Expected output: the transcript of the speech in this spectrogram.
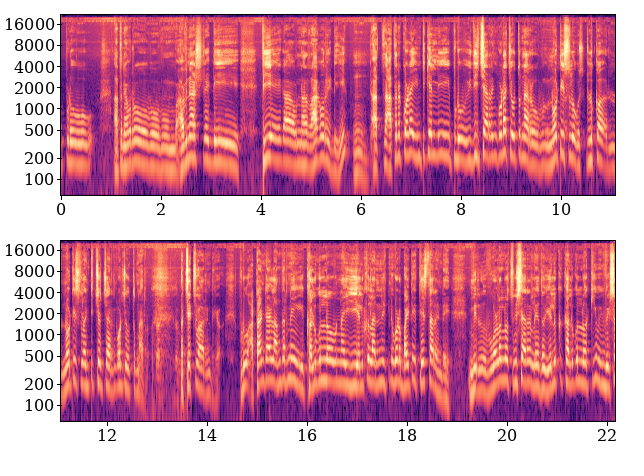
ఇప్పుడు అతను ఎవరు అవినాష్ రెడ్డి పిఏగా ఉన్న రాఘవరెడ్డి. అత అతనికి కూడా ఇంటికి వెళ్ళి ఇప్పుడు ఇచ్చారని కూడా చెబుతున్నారు. నోటీసులు లుక్ నోటీసులు అంటించి వచ్చారని కూడా చెబుతున్నారు చర్చి వారింటికి ఇప్పుడు అట్లాంటి వాళ్ళు అందరినీ ఈ కలుగుల్లో ఉన్న ఈ ఎలుకలన్నింటినీ కూడా బయటికి తీస్తారండి మీరు ఊళ్ళలో చూశారా లేదో ఎలుక కలుగుల్లోకి విష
